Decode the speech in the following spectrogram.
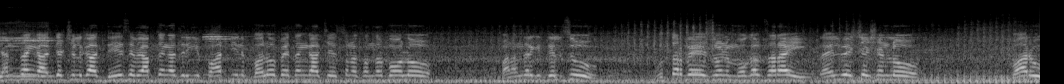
జనసంఘ అధ్యక్షులుగా దేశవ్యాప్తంగా తిరిగి పార్టీని బలోపేతంగా చేస్తున్న సందర్భంలో మనందరికీ తెలుసు ఉత్తరప్రదేశ్లోని మొఘల్ సరాయ్ రైల్వే స్టేషన్లో వారు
